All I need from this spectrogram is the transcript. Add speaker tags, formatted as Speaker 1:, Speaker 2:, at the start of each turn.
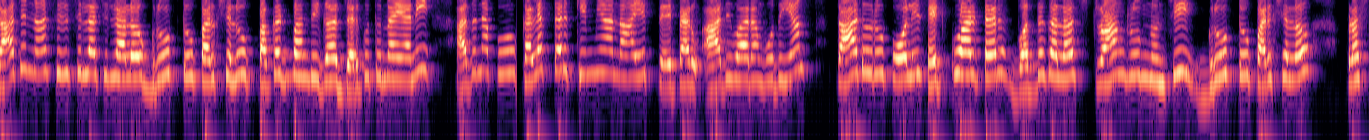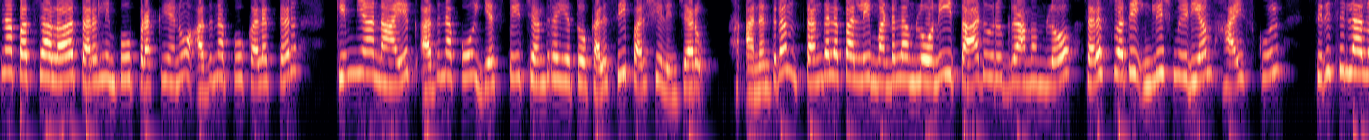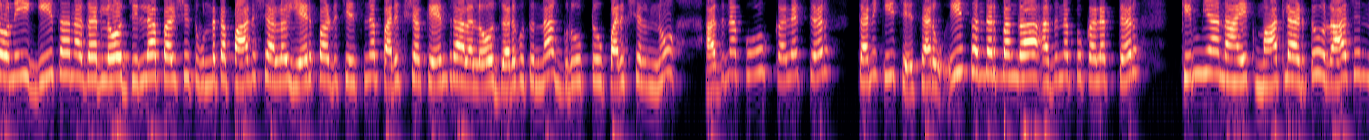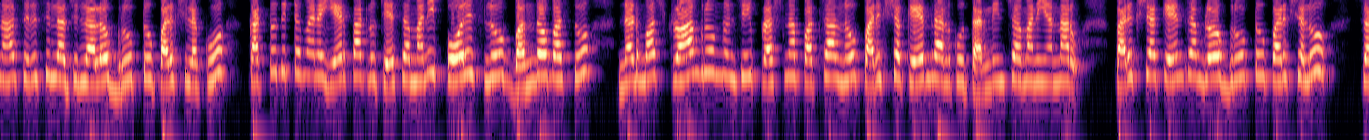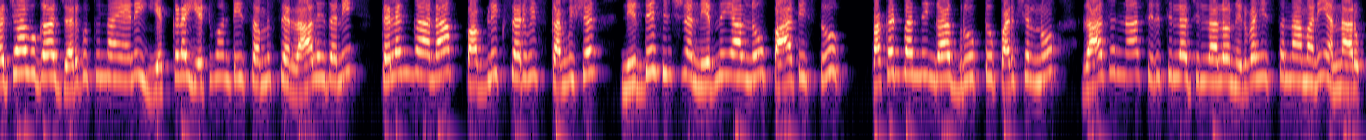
Speaker 1: రాజన్న సిరిసిల్ల జిల్లాలో group two పరీక్షలు పకడ్బందీగా జరుగుతున్నాయని అదనపు కలెక్టర్ కిమ్యా నాయక్ తెలిపారు. ఆదివారం ఉదయం తాడూరు పోలీస్ హెడ్ క్వార్టర్ వద్ద గల స్ట్రాంగ్ రూమ్ నుంచి గ్రూప్ టూ పరీక్షలో ప్రశ్న పత్రాల తరలింపు ప్రక్రియను అదనపు కలెక్టర్ కిమ్యా నాయక్ అదనపు ఎస్పీ చంద్రయ్యతో కలిసి పరిశీలించారు. అనంతరం తంగలపల్లి మండలంలోని తాడూరు గ్రామంలో Saraswati English medium high school సిరిసిల్లలోని గీతానగర్లో జిల్లా పరిషత్ ఉన్నత పాఠశాలలో ఏర్పాటు చేసిన పరీక్ష కేంద్రాలలో జరుగుతున్న గ్రూప్ టూ పరీక్షలను అదనపు కలెక్టర్ తనిఖీ చేశారు. ఈ సందర్భంగా అదనపు కలెక్టర్ కిమ్యా నాయక్ మాట్లాడుతూ రాజన్న సిరిసిల్ల జిల్లాలో గ్రూప్ టూ పరీక్షలకు కట్టుదిట్టమైన ఏర్పాట్లు చేశామని పోలీసులు బందోబస్తు నడుమ స్ట్రాంగ్ రూమ్ నుంచి ప్రశ్న పత్రాలను పరీక్ష కేంద్రాలకు తరలించామని అన్నారు. పరీక్ష కేంద్రంలో గ్రూప్ టూ పరీక్షలు సజావుగా జరుగుతున్నాయని ఎక్కడ ఎటువంటి సమస్య రాలేదని తెలంగాణ పబ్లిక్ సర్వీస్ కమిషన్ నిర్దేశించిన నిర్ణయాలను పాటిస్తూ పకడ్బందీగా గ్రూప్ టూ పరీక్షలను రాజన్న సిరిసిల్ల జిల్లాలో నిర్వహిస్తున్నామని అన్నారు.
